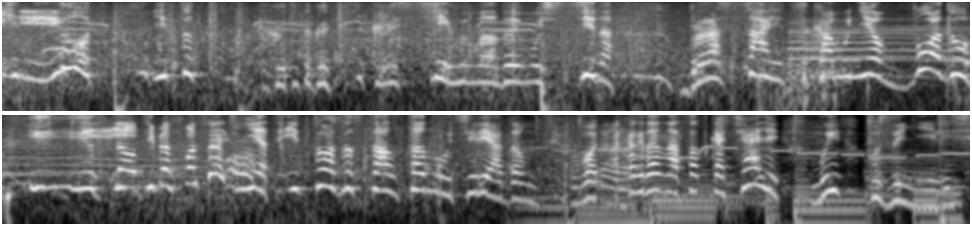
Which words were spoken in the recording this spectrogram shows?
И тут, и тут какой-то такой красивый молодой мужчина Бросается ко мне в воду И, и стал тебя спасать? Нет, и тоже стал тонуть рядом Вот, а А. когда нас откачали, мы поженились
